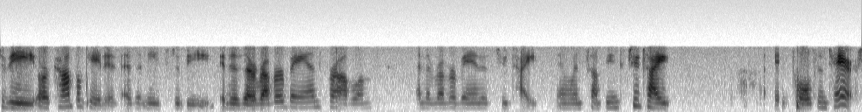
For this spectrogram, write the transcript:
to be, or complicated as it needs to be. It is a rubber band problem, and the rubber band is too tight. And when something's too tight, it pulls and tears.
